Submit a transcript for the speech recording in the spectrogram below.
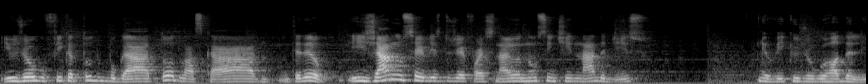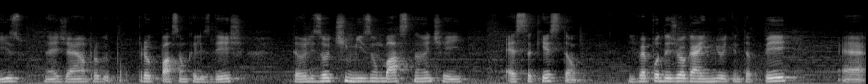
e o jogo fica tudo bugado, todo lascado, entendeu? E já no serviço do GeForce Now eu não senti nada disso. Eu vi que o jogo roda liso, né? Já é uma preocupação que eles deixam. Então eles otimizam bastante aí essa questão. A gente vai poder jogar em 1080p, é,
